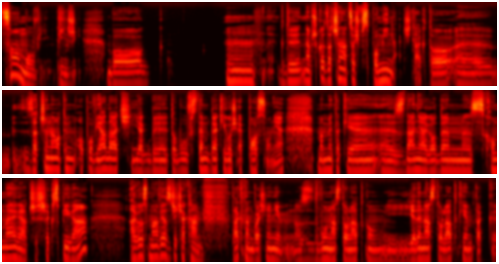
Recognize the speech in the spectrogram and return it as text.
co mówi PG, bo gdy na przykład zaczyna coś wspominać, tak, to e, zaczyna o tym opowiadać, jakby to był wstęp do jakiegoś eposu, nie? Mamy takie e, zdania rodem z Homera czy Szekspira, a rozmawia z dzieciakami, tak? Tam właśnie, nie wiem, no z dwunastolatką i jedenastolatkiem, tak, e,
